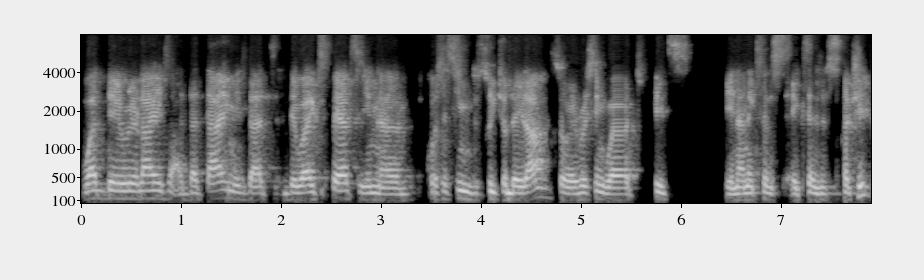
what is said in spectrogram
What they realized at that time is that they were experts in uh, processing the structured data, so everything what fits in an Excel, Excel spreadsheet.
